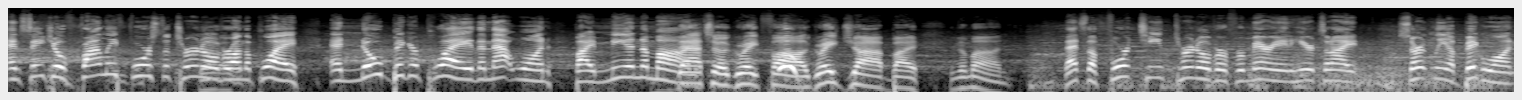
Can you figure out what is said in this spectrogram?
and St. Joe finally forced a turnover on the play, and no bigger play than that one by Mia Naman. That's a great foul. Great job by Naman. That's the 14th turnover for Marion here tonight. Certainly a big one,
